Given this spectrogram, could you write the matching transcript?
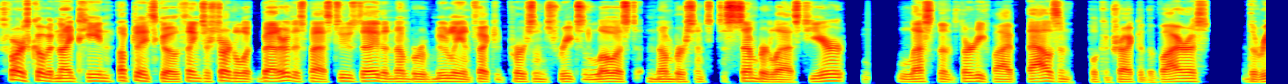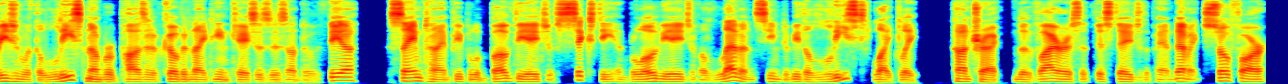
As far as COVID 19 updates go, things are starting to look better. This past Tuesday, the number of newly infected persons reached the lowest number since December last year. Less than 35,000 people contracted the virus. The region with the least number of positive COVID 19 cases is Andalusia. At the same time, people above the age of 60 and below the age of 11 seem to be the least likely to contract the virus at this stage of the pandemic. So far,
